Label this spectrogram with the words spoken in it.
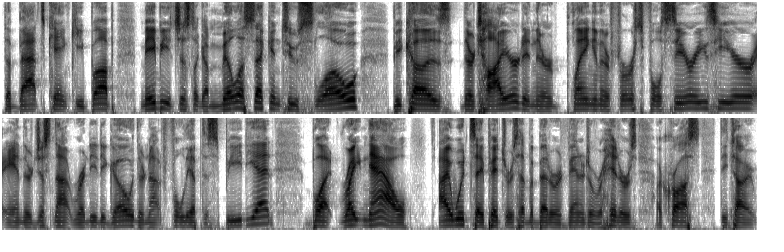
the bats can't keep up. Maybe it's just like a millisecond too slow because they're tired and they're playing in their first full series here and they're just not ready to go. They're not fully up to speed yet. But right now, I would say pitchers have a better advantage over hitters across the entire.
